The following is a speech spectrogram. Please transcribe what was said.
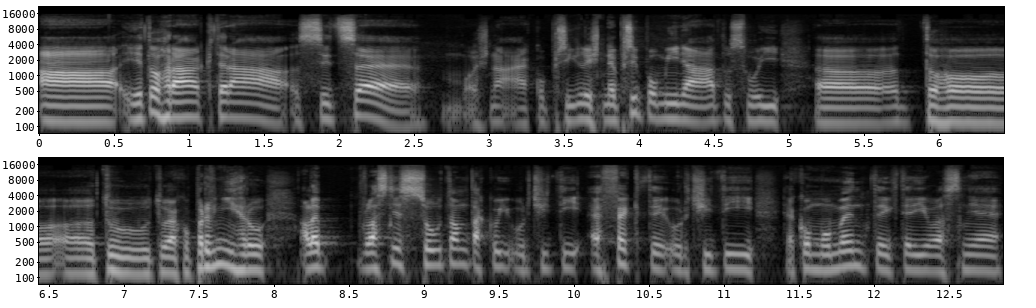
a je to hra, která sice možná jako příliš nepřipomíná tu svoji toho, tu, tu jako první hru, ale vlastně jsou tam takový určitý efekty, určitý jako momenty, které vlastně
